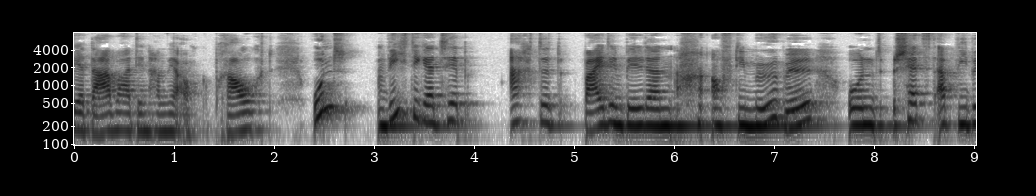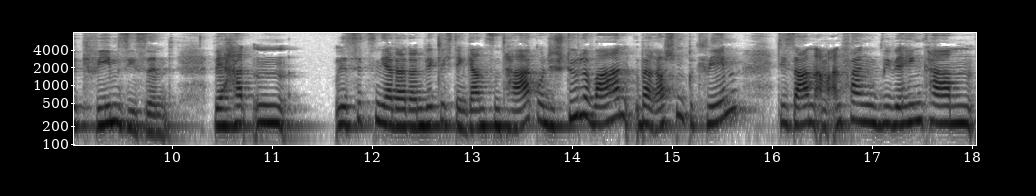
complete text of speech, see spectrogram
der da war, den haben wir auch gebraucht. Und wichtiger Tipp, achtet bei den Bildern auf die Möbel und schätzt ab, wie bequem sie sind. Wir hatten wir sitzen ja da dann wirklich den ganzen Tag und die Stühle waren überraschend bequem. Die sahen am Anfang, wie wir hinkamen,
